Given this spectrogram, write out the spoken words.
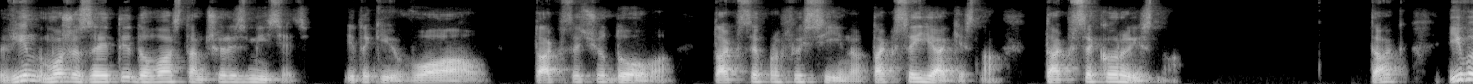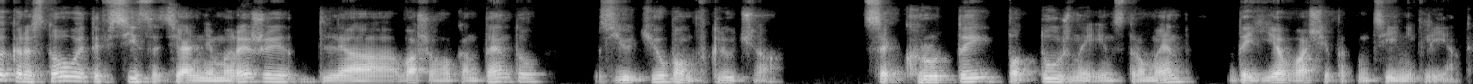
він може зайти до вас там через місяць і такий вау! так все чудово, так все професійно, так все якісно, так все корисно. Так, і використовуєте всі соціальні мережі для вашого контенту з YouTube включно. Це крутий, потужний інструмент, де є ваші потенційні клієнти.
